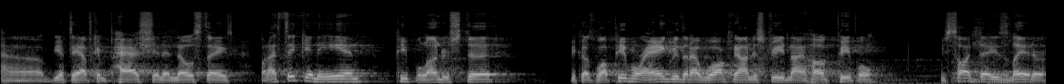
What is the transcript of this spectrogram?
uh, you have to have compassion and those things. But I think in the end, people understood because while people were angry that I walked down the street and I hugged people, you saw days later,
